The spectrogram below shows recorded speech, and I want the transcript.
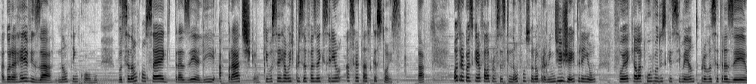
Agora, revisar não tem como. Você não consegue trazer ali a prática, o que você realmente precisa fazer, que seriam acertar as questões, tá? Outra coisa que eu queria falar para vocês que não funcionou para mim de jeito nenhum foi aquela curva do esquecimento para você trazer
